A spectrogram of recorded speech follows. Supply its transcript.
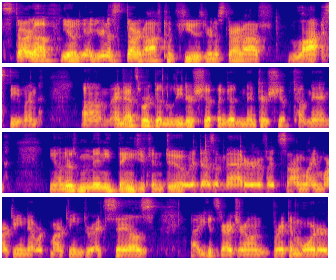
start off. You know, yeah, you're gonna start off confused. You're gonna start off lost, even. Um, and that's where good leadership and good mentorship come in. You know, there's many things you can do. It doesn't matter if it's online marketing, network marketing, direct sales. Uh, you can start your own brick and mortar,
